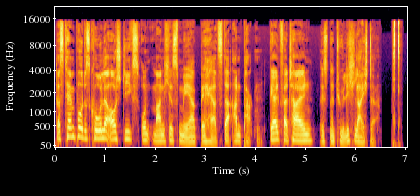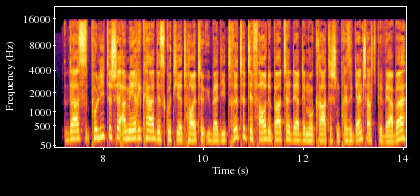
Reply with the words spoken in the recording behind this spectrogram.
das Tempo des Kohleausstiegs und manches mehr beherzter anpacken. Geld verteilen ist natürlich leichter. Das politische Amerika diskutiert heute über die dritte TV-Debatte der demokratischen Präsidentschaftsbewerber.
